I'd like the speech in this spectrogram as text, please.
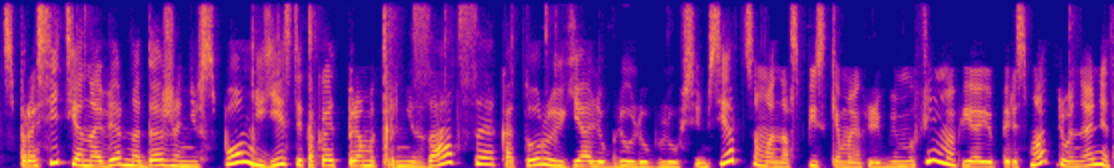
спросить, я, наверное, даже не вспомню, есть ли какая-то прям экранизация, которую я люблю-люблю всем сердцем, она в списке моих любимых фильмов, я ее пересматриваю, наверное, нет.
